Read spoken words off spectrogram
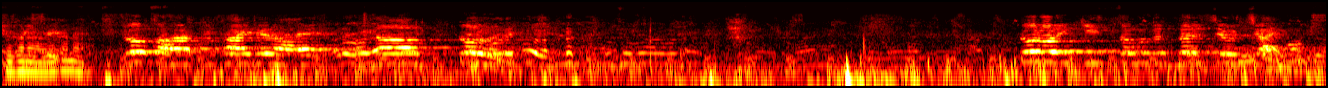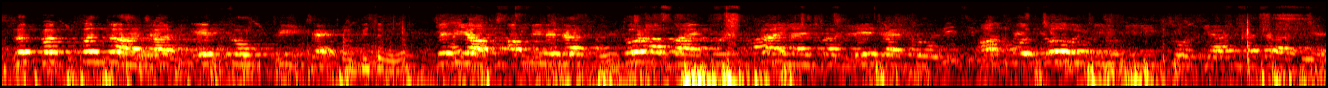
मेमोरियल गेट भी पीछे, जो पहाड़ दिखाई दे रहा है नाम टोलोरी की समुद्र तल से ऊंचाई लगभग पंद्रह हज़ार एक सौ फीट है। यदि आप अपनी नज़र थोड़ा बाएँ टू स्काई लाइन पर ले जाए तो आपको दो ऊँची नुकीली चोटियाँ नज़र आती है।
